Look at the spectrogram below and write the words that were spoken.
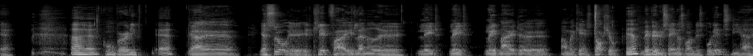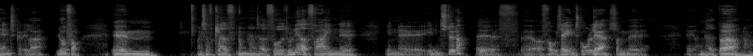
ja, ah, ja. god Bernie. Ja. Jeg, øh, jeg så øh, et klip fra et eller andet øh, late, late, late night øh, amerikansk talkshow Ja. med Bernie Sanders, hvor han blev spurgt ind til de her handsker eller luffer. Øhm, og så forklarede nogen, han havde fået doneret fra en, øh, en, øh, en støtter øh, øh, og fra USA, en skolelærer, som øh, øh, hun havde børn og,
